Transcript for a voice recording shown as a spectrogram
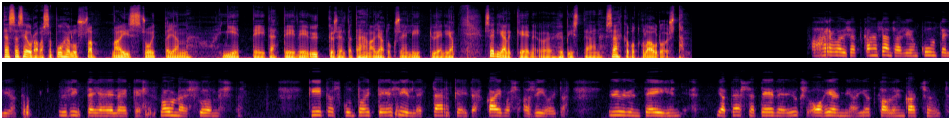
Tässä seuraavassa puhelussa naissoittajan mietteitä TV1 tähän ajatukseen liittyen ja sen jälkeen höpistään sähköpotkulaudoista. Arvoisat kansanradion kuuntelijat, yrittäjäeläke Lounais-Suomesta. Kiitos kun toitte esille tärkeitä kaivosasioita. Yhdyn teihin ja tässä TV1-ohjelmia, jotka olen katsonut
